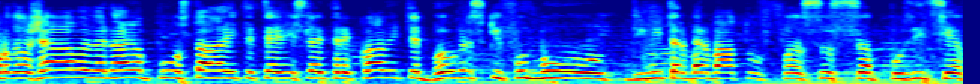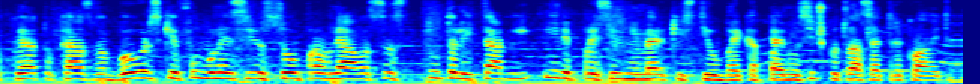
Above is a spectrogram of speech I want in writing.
Продължаваме веднага по останалите теми след рекламите. Български футбол. Димитър Бербатов с позиция, в която казва Българския футболен съюз се управлява с тоталитарни и репресивни мерки стил БКП. Но всичко това след рекламите.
